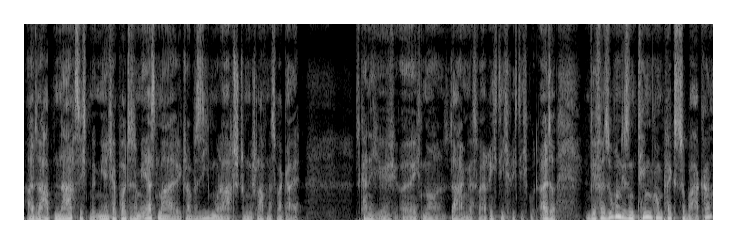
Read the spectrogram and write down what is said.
Also habt Nachsicht mit mir. Ich habe heute zum ersten Mal, ich glaube, sieben oder acht Stunden geschlafen. Das war geil. Das kann ich euch, euch nur sagen. Das war richtig, richtig gut. Also, wir versuchen diesen Themenkomplex zu beackern.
